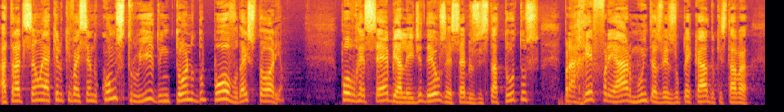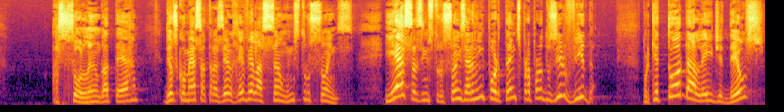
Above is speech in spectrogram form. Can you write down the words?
A tradição é aquilo que vai sendo construído em torno do povo, da história. O povo recebe a lei de Deus, recebe os estatutos, para refrear muitas vezes o pecado que estava assolando a terra. Deus começa a trazer revelação, instruções. E essas instruções eram importantes para produzir vida, porque toda a lei de Deus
